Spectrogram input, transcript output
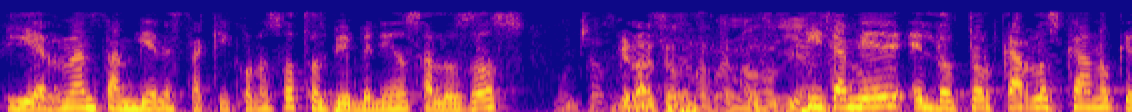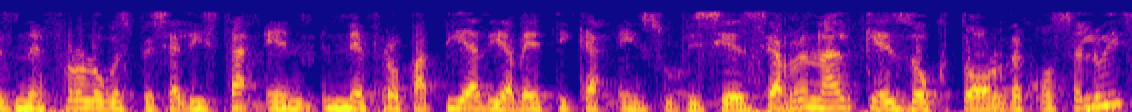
Y Hernán también está aquí con nosotros. Bienvenidos a los dos. Muchas gracias, Marta. Buenos Buenos días. Y también el doctor Carlos Cano, que es nefrólogo especialista en nefropatía diabética e insuficiencia renal, que es doctor de José Luis.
